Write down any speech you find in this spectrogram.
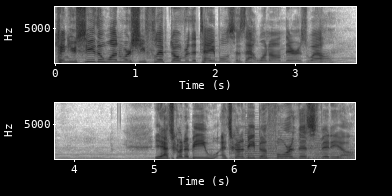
Can you see the one where she flipped over the tables? Is that one on there as well? Yeah, it's going to be it's going to be before this video.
